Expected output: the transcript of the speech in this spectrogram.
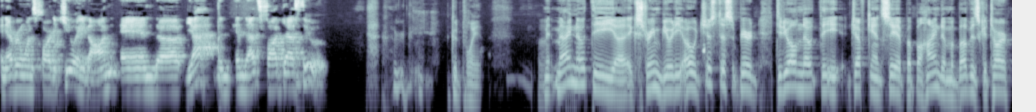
and everyone's part of QAnon. And uh, yeah, and, and that's podcast too. Good point. May, may I note the uh, extreme beauty? Oh, it just disappeared. Did you all note the Geoff can't see it, but behind him, above his guitar,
